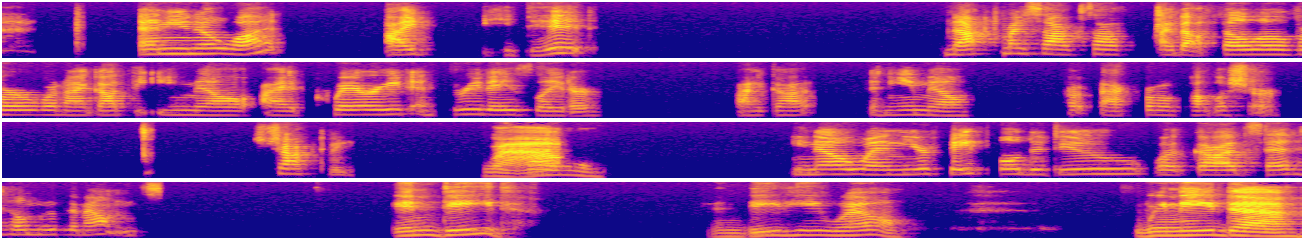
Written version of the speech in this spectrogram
and you know what? I he did. Knocked my socks off. I about fell over when I got the email. I had queried, and three days later, I got an email back from a publisher. Shocked me. Wow. But you know, when you're faithful to do what God said, He'll move the mountains. Indeed. Indeed, He will. We need, uh,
